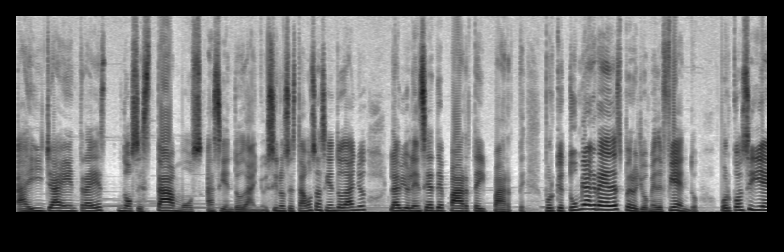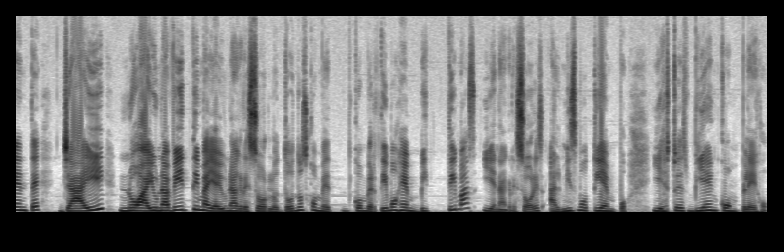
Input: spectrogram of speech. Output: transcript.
ahí ya entra es nos estamos haciendo daño. Y si nos estamos haciendo daño, la violencia es de parte y parte, porque tú me agredes, pero yo me defiendo. Por consiguiente, ya ahí no hay una víctima y hay un agresor. Los dos nos convertimos en víctimas y en agresores al mismo tiempo. Y esto es bien complejo.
